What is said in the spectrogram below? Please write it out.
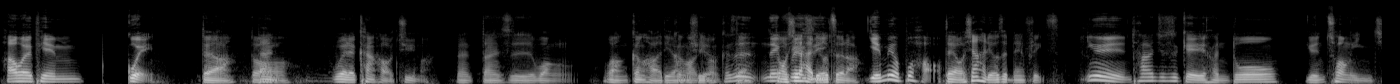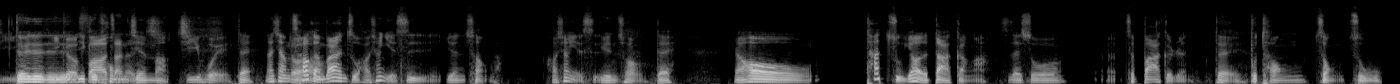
它会偏贵，对啊，但对啊，为了看好剧嘛，那当然是往往更好的地更方去了。好的地方。可是对但 Netflix 我现在还留着啦。也没有不好，对，我现在还留着 Netflix。因为它就是给很多原创影集对对对一对一个个发展间嘛机会，对，那像对啊超感八人组好像也是原创吧，好像也是。原创，然后它主要的大纲啊是在说，呃，这八个人对，不同种族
